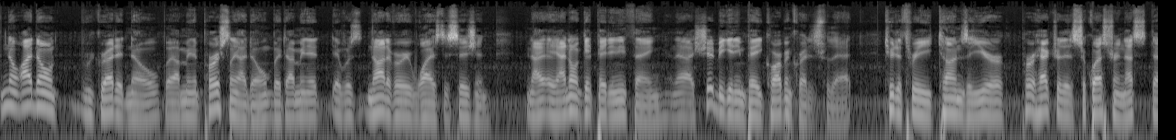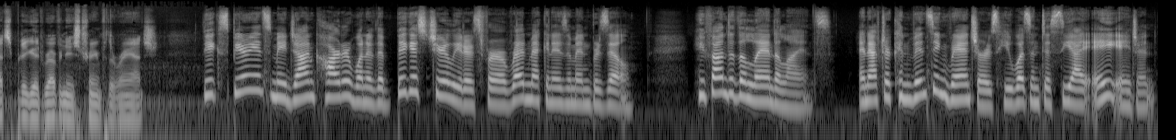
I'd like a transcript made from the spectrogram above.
No, I don't regret it. No, but I mean personally, I don't. But I mean, it, it was not a very wise decision, and I, and I don't get paid anything, and I should be getting paid carbon credits for that. Two to three tons a year per hectare that's sequestering. That's that's a pretty good revenue stream for the ranch. The experience made John Carter one of the biggest cheerleaders for a REDD mechanism in Brazil. He founded the Land Alliance, and after convincing ranchers he wasn't a CIA agent,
